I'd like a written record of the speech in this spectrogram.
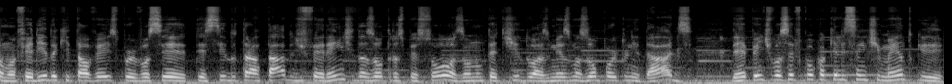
Uma ferida que talvez por você ter sido tratado diferente das outras pessoas ou não ter tido as mesmas oportunidades, de repente você ficou com aquele sentimento que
